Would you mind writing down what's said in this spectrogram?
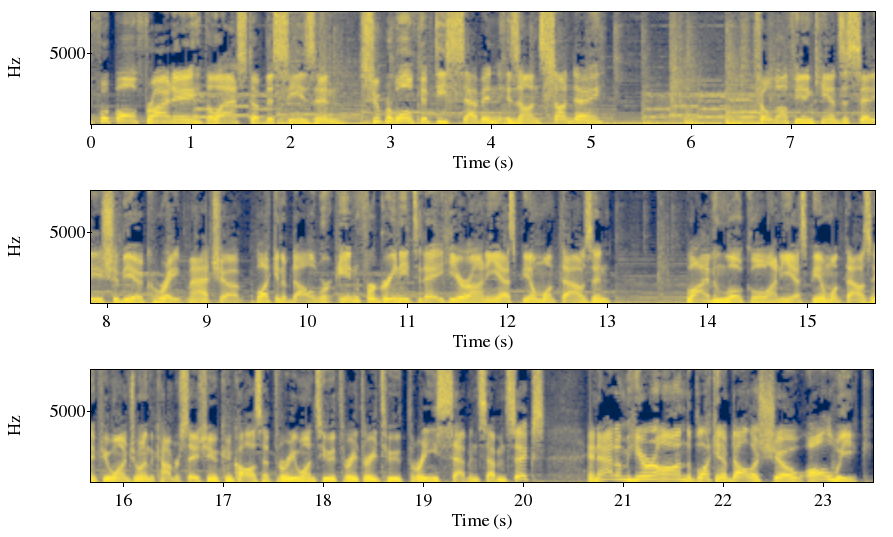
Football Friday, the last of the season. Super Bowl 57 is on Sunday. Philadelphia and Kansas City should be a great matchup. Black and Abdallah, we're in for Greeny today here on ESPN 1000. Live and local on ESPN 1000. If you want to join the conversation, you can call us at 312 332 3776. And Adam, here on the Black and Abdallah show all week,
